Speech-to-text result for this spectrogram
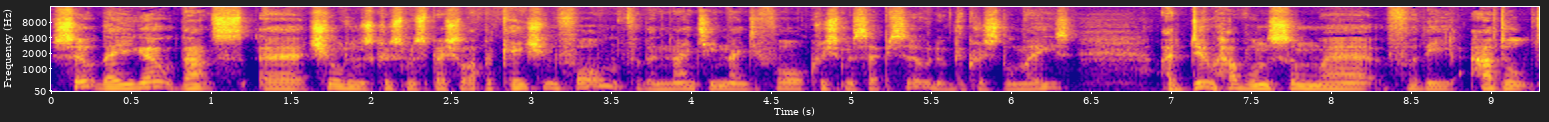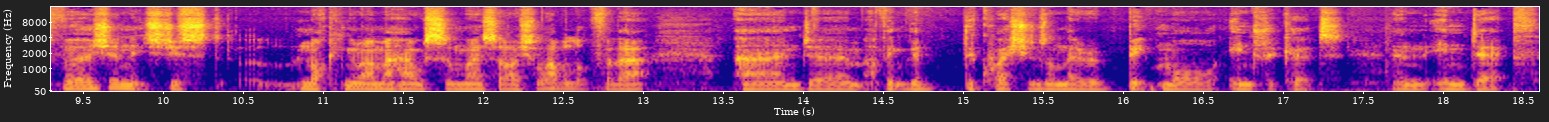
So there you go. That's a Children's Christmas Special application form for the 1994 Christmas episode of The Crystal Maze. I do have one somewhere for the adult version. It's just knocking around my house somewhere, so I shall have a look for that. And um, I think the, the questions on there are a bit more intricate and in depth.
